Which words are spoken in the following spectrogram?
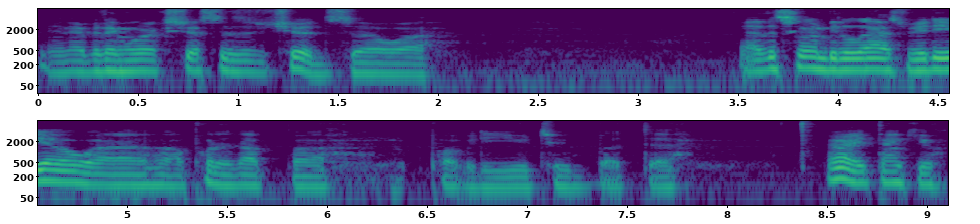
and everything works just as it should. So. This is going to be the last video. I'll put it up probably to YouTube. But uh, all right, thank you.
